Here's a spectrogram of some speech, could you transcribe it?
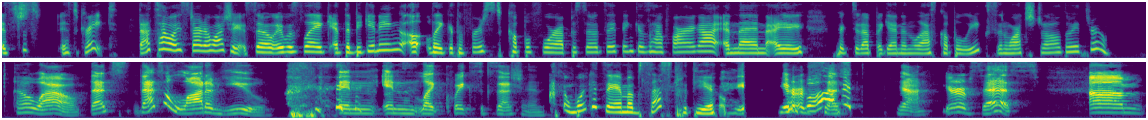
It's just it's great. That's how I started watching it. So it was like at the beginning, uh, like the first couple four episodes, I think is how far I got, and then I picked it up again in the last couple weeks and watched it all the way through. Oh wow, that's that's a lot of you in in like quick succession. One could say I'm obsessed with you. You're What? obsessed. Yeah, you're obsessed. Um,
